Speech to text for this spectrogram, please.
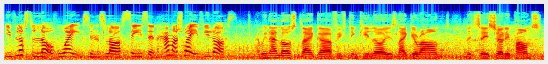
You've lost a lot of weight since last season. How much weight have you lost? I mean, I lost like uh, 15 kilo, is like around, let's say, 30 pounds.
